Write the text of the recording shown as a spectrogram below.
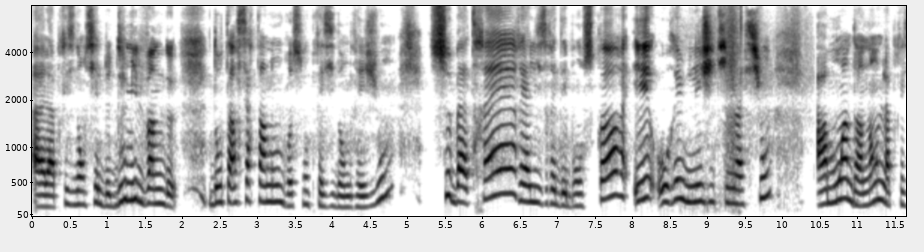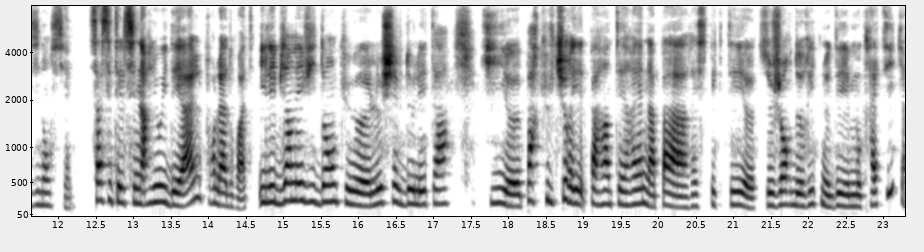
à la présidentielle de 2022, dont un certain nombre sont présidents de région, se battraient, réaliseraient des bons scores et auraient une légitimation à moins d'un an de la présidentielle. Ça, c'était le scénario idéal pour la droite. Il est bien évident que euh, le chef de l'État, qui euh, par culture et par intérêt n'a pas respecté euh, ce genre de rythme démocratique,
